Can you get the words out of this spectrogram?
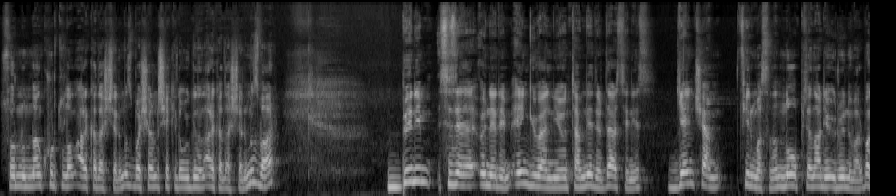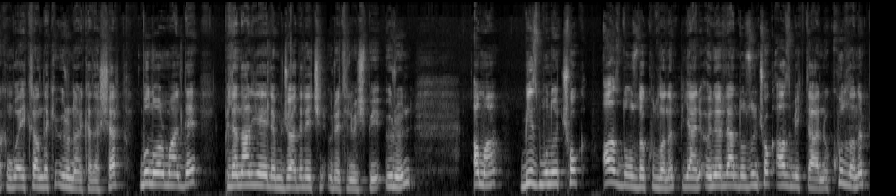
sorunundan kurtulan arkadaşlarımız, başarılı şekilde uygulanan arkadaşlarımız var. Benim size önerim en güvenli yöntem nedir derseniz Gençem firmasının No Planaria ürünü var. Bakın bu ekrandaki ürün arkadaşlar. Bu normalde planaria ile mücadele için üretilmiş bir ürün. Ama biz bunu çok az dozda kullanıp yani önerilen dozun çok az miktarını kullanıp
